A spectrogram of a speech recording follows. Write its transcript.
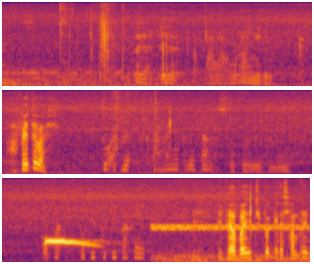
apa ya mas itu kayak ada kepala orang itu Apa itu mas? itu ada kepalanya kelihatan astagfirullahaladzim kok pak putih-putih pakai Itu apa? Coba kita samperin.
